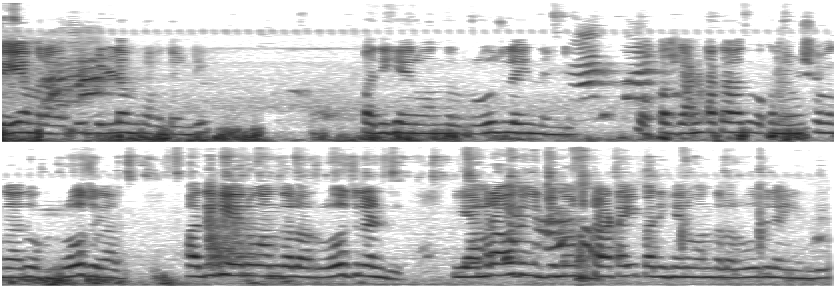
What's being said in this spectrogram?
జై అమరావతి బిళ్ళం అమరావతి అండి. పదిహేను వందల రోజులైందండి. ఒక గంట కాదు ఒక నిమిషం కాదు ఒక రోజు కాదు. పదిహేను వందల రోజులండి. ఈ అమరావతి ఉద్యమం స్టార్ట్ అయ్యి పదిహేను వందల రోజులైంది.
